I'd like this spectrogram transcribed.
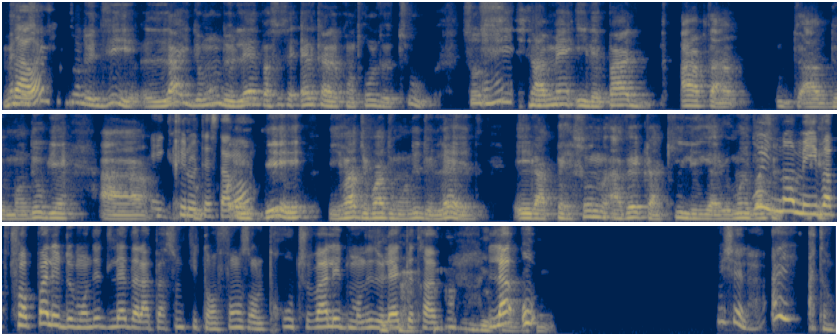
mais c'est Bah ce ouais. que je suis en train de dire. Là, il demande de l'aide parce que c'est elle qui a le contrôle de tout. Sauf Mhm. si jamais il n'est pas apte à, à demander ou bien à Écrit le testament. aider, il va devoir demander de l'aide. Et la personne avec laquelle légalement il doit Oui, se non, mais il va, tu vas pas aller demander de l'aide à la personne qui t'enfonce dans le trou. Tu vas aller demander de l'aide peut-être à... Là où... Michel, aïe, attends.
